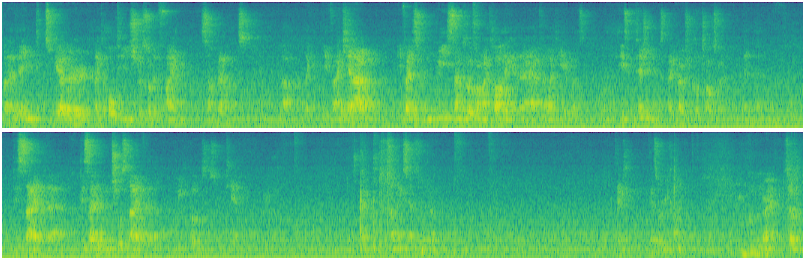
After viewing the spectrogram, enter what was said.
But I think together, like the whole team should sort of find some balance. Uh, like, if I cannot, if I just read some code from my colleague and then I have no idea what, what his intention is, I probably should go talk to him and then decide that decide mutual style that we both can. Does that make sense to everybody? Thank you. That's where we come. All right. So,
